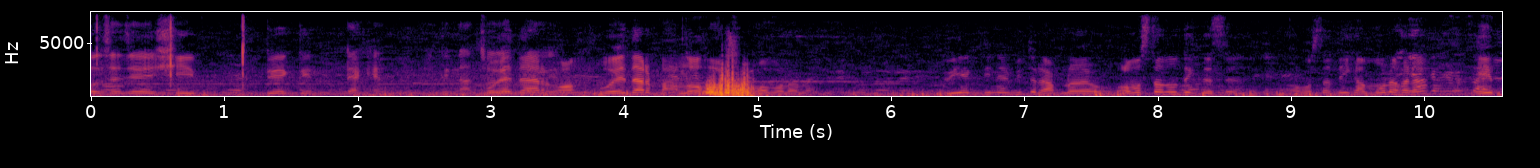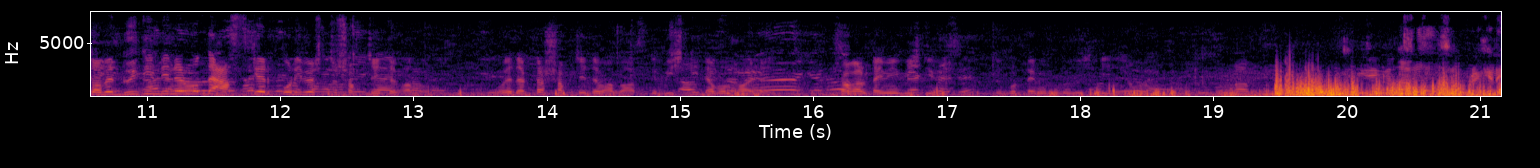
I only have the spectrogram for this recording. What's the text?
বলছে যে শীত দু একদিন দেখেন যদি না ওয়েদার ওয়েদার ভালো হওয়ার সম্ভাবনা নাই। দুই একদিনের ভিতরে আপনার অবস্থা তো দেখতেছেন অবস্থা দেখা মনে হয় না। এই তবে দুই তিন দিনের মধ্যে আজকের পরিবেশটা সবচেয়ে ভালো। ওয়েদারটা সবচেয়ে ভালো। আজকে বৃষ্টি তেমন হয় না সকাল টাইমে বৃষ্টি হয়েছে দুপুর টাইমে কোনো বৃষ্টি নেই আমরা কিছু করলাম এদিকে ভালো গেলাম। আছে আমরা এখানে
